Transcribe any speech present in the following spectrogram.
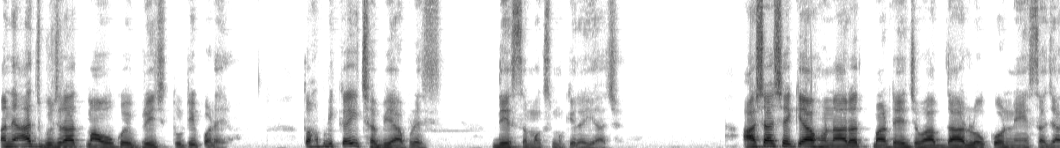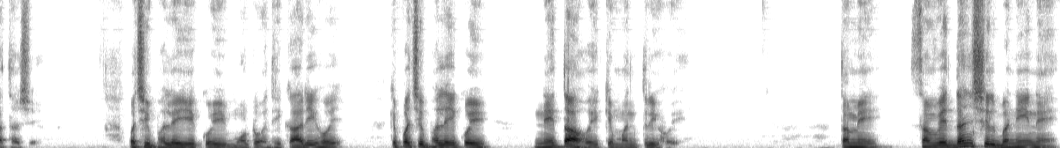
અને આજ ગુજરાતમાં આવો કોઈ બ્રિજ તૂટી પડે તો આપણી કઈ છબી આપણે દેશ સમક્ષ મૂકી રહ્યા છે? આશા છે કે આ હોનારત માટે જવાબદાર લોકોને સજા થશે. પછી ભલે એ કોઈ મોટો અધિકારી હોય કે પછી ભલે કોઈ નેતા હોય કે મંત્રી હોય. તમે સંવેદનશીલ બનીને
